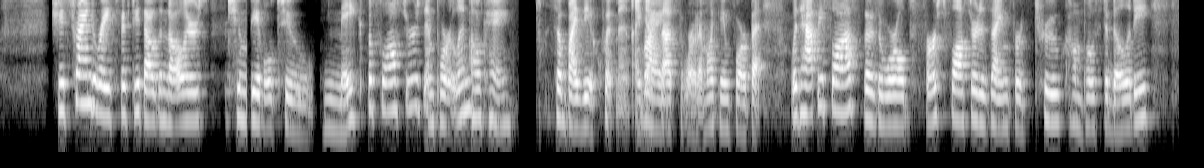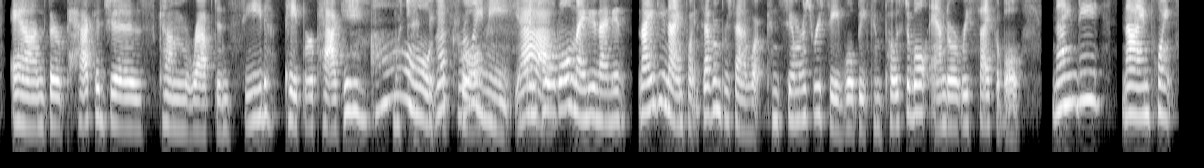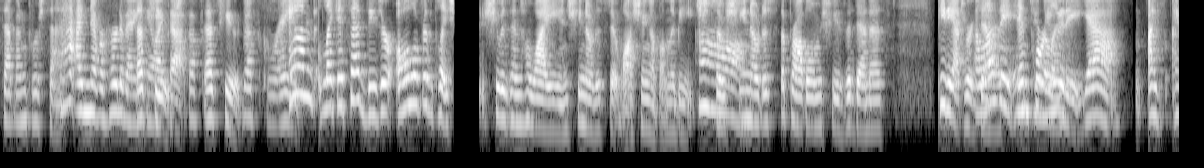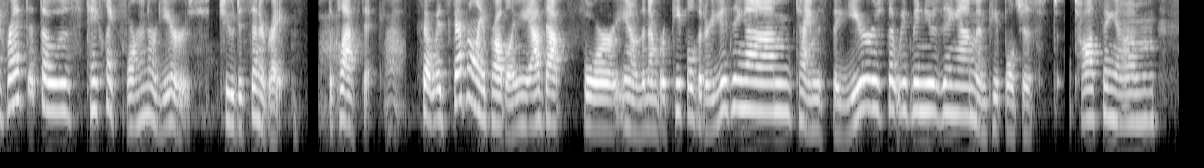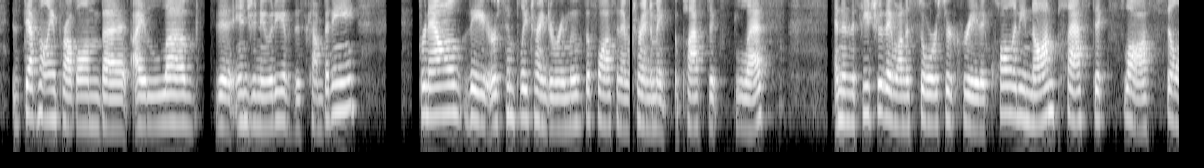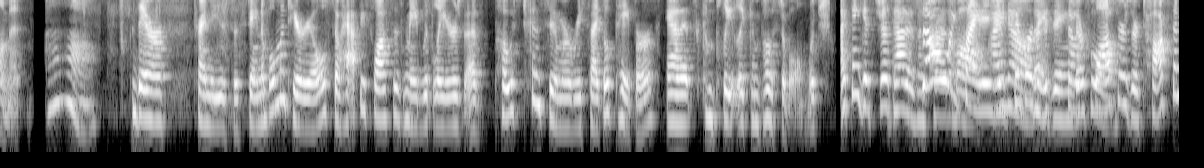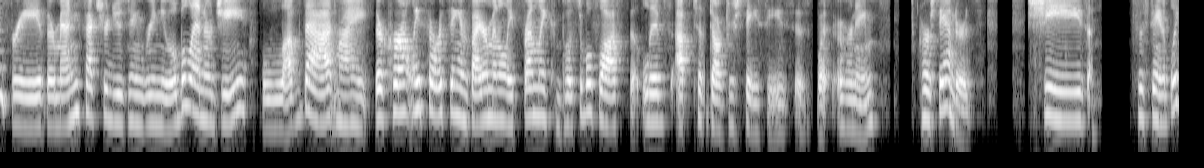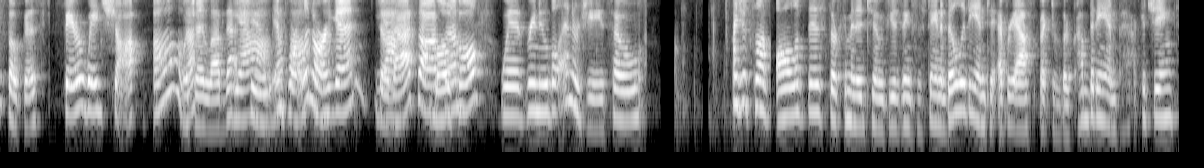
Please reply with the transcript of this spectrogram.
She's trying to raise fifty thousand dollars to be able to make the flossers in Portland. okay. So buy the equipment, I guess Right. that's the word I'm looking for. But with Happi Floss, they're the world's first flosser designed for true compostability. And their packages come wrapped in seed paper packing. Oh, that's cool. really neat. Yeah. In total, 99.7% of what consumers receive will be compostable and or recyclable. 99.7%. That- I've never heard of anything That's like that. That's That's huge. That's great. And like I said, these are all over the place. She was in Hawaii and she noticed it washing up on the beach. So ah. she noticed the problem. She's a dentist, pediatric I dentist love the in Portland. Yeah. I I read that those take like 400 years to disintegrate the plastic. Wow. So it's definitely a problem. You add that for, you know, the number of people that are using them times the years that we've been using them and people just tossing them is definitely a problem, but I love the ingenuity of this company. For now, they are simply trying to remove the floss and I'm trying to make the plastics less. And in the future, they want to source or create a quality non plastic floss filament. Oh. They're trying to use sustainable materials. So Happi Floss is made with layers of post-consumer recycled paper and it's completely compostable, which I think is just That is so incredible. exciting. I It's know, super amazing. so Their cool. flossers are toxin free. They're manufactured using renewable energy. Love that. Right. They're currently sourcing environmentally friendly compostable floss that lives up to Dr. Stacy's is what her name, her standards. She's sustainably focused, fair wage shop, Oh, which I love that yeah, too, in Portland, awesome. Oregon. So Yeah. that's awesome. Local. With renewable energy. So I just love all of this. They're committed to infusing sustainability into every aspect of their company and packaging.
